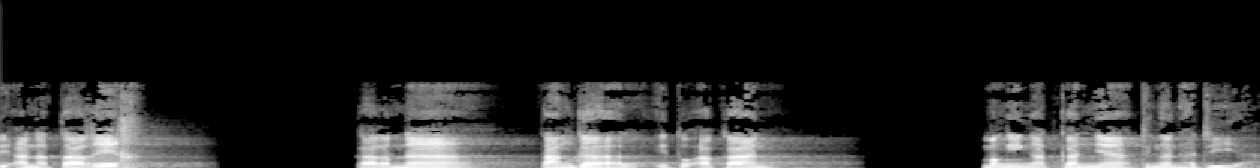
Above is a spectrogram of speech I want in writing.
Di anak tarikh karena tanggal itu akan mengingatkannya dengan hadiah.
